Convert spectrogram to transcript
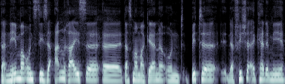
dann nehmen wir uns diese Anreise, äh, das machen wir gerne und bitte in der Fischer Academy.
